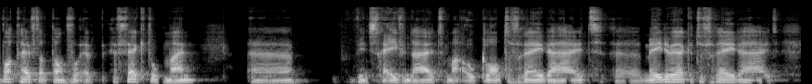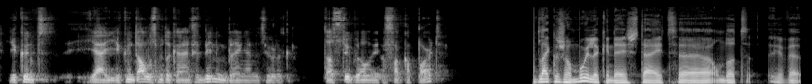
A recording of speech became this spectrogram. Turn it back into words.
wat heeft dat dan voor effect op mijn winstgevendheid, maar ook klanttevredenheid, medewerkertevredenheid. Je kunt, ja, je kunt alles met elkaar in verbinding brengen natuurlijk. Dat is natuurlijk wel weer een vak apart. Het lijkt me zo moeilijk in deze tijd, uh, omdat we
